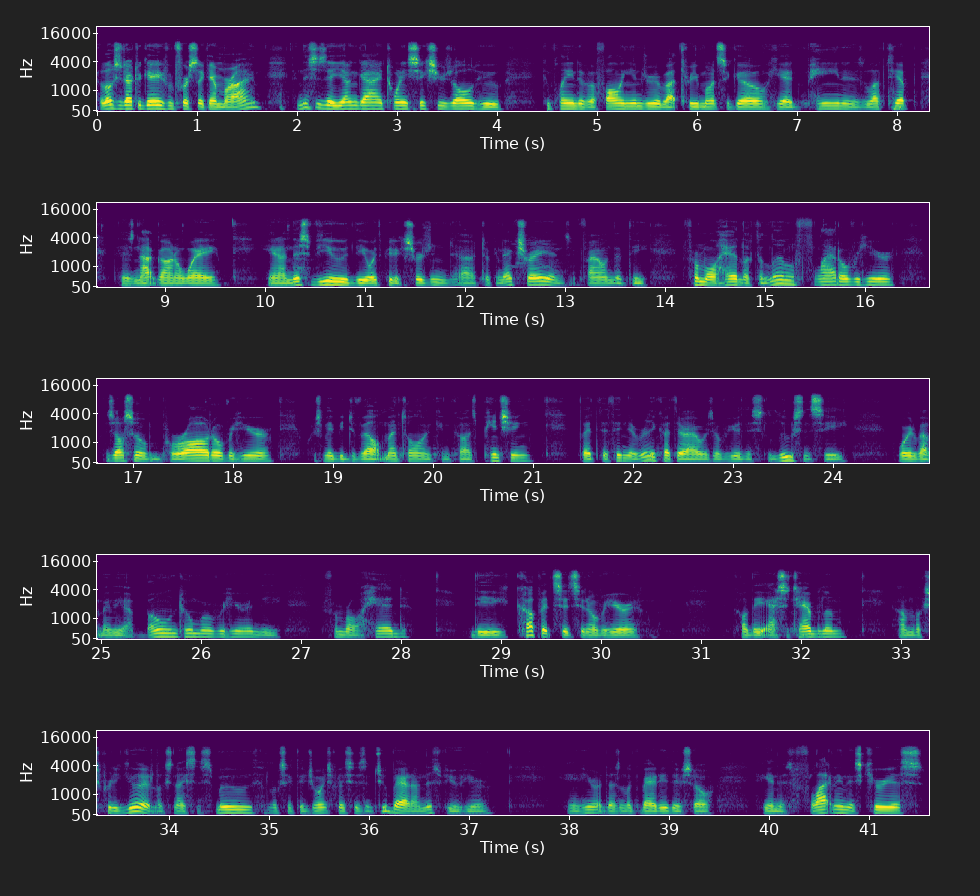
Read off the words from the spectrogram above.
Hello, this is Dr. Gary from First Look MRI, and this is a young guy, 26 years old, who complained of a falling injury about three months ago. He had pain in his left hip that has not gone away. And on this view, the orthopedic surgeon uh, took an x-ray and found that the femoral head looked a little flat over here. It was also broad over here, which may be developmental and can cause pinching. But the thing that really caught their eye was over here, this lucency. Worried about maybe a bone tumor over here in the femoral head. The cup it sits in over here, called the acetabulum, um, looks pretty good. Looks nice and smooth. It looks like the joint space isn't too bad on this view here. And here it doesn't look bad either. So again, this flattening that's curious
